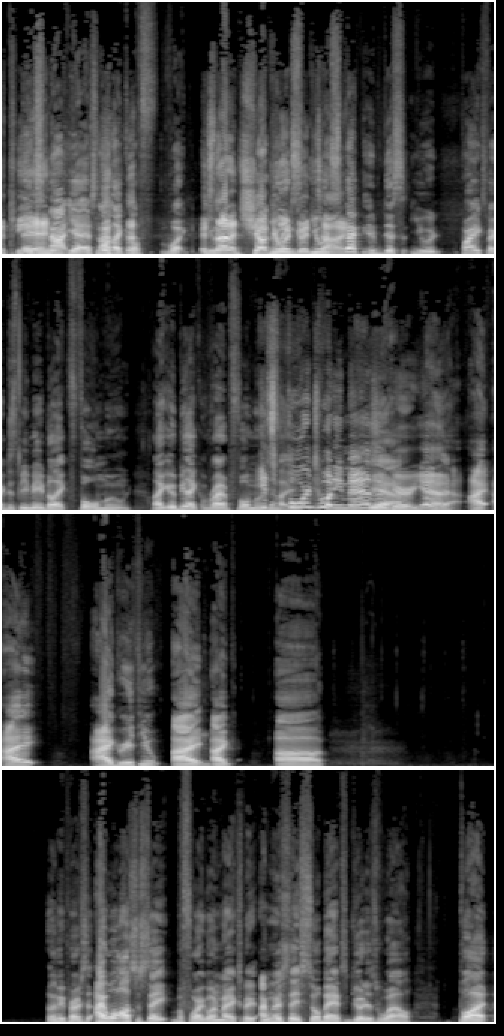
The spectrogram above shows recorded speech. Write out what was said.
At the It's end. not. Yeah, it's not like a, what. It's you- not a chuckling you would, good you time. expect this. You would probably expect this to be maybe like full moon. Like it would be like right up full moon. It's 420 massacre. Yeah. I I I agree with you. I Mm-hmm. I uh. Let me first. I will also say before I go into my expectation, I'm going to say so bad it's good as well, but.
